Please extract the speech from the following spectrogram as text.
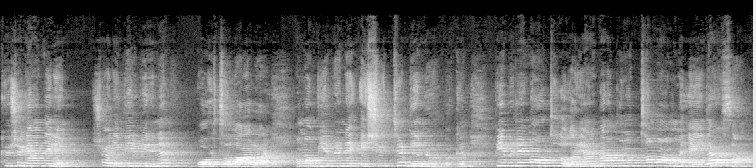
köşegenlerim şöyle birbirini ortalarlar. Ama birbirine eşittir demiyorum bakın. Birbirlerine ortalıyorlar. Yani ben bunun tamamını E dersem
